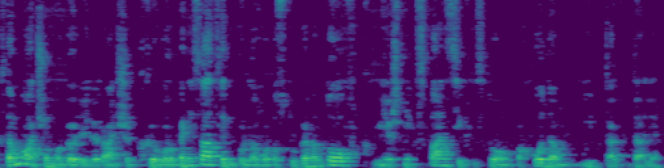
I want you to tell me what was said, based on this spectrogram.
к тому, о чем мы говорили раньше, к урбанизации, к бурному росту городов, к внешней экспансии, к крестовым походам и так далее.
